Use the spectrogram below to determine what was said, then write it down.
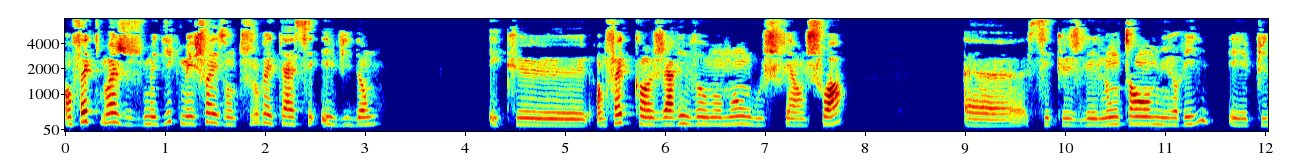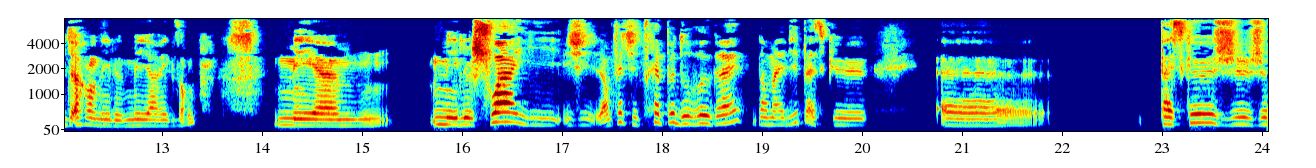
En fait, moi, je me dis que mes choix, ils ont toujours été assez évidents. Et que, en fait, quand j'arrive au moment où je fais un choix euh, c'est que je l'ai longtemps mûri. Et Pudor en est le meilleur exemple. Mais, euh, mais le choix, il, en fait, j'ai très peu de regrets dans ma vie parce que, euh, parce que je, je,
